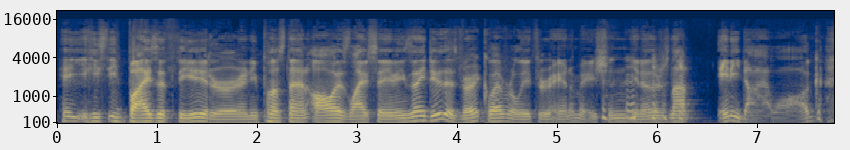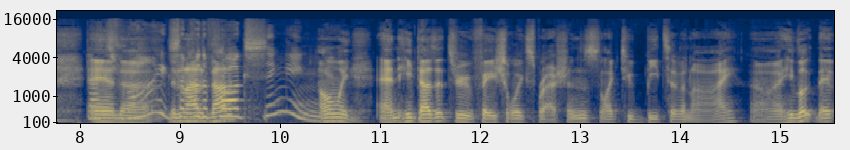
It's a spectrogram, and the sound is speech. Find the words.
he, he he buys a theater and he puts down all his life savings, and they do this very cleverly through animation. You know, there's not any dialogue, That's and uh, right, except not- for the a- frog singing. Only, and he does it through facial expressions, like two beats of an eye. Uh, he looked they,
